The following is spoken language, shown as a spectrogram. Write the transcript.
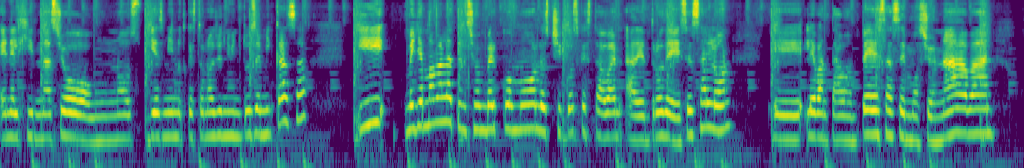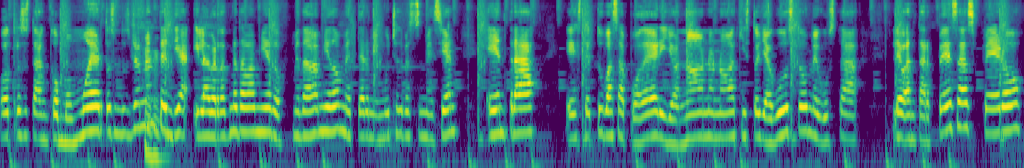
en el gimnasio unos 10 minutos, que están unos 10 minutos de mi casa. Y me llamaba la atención ver cómo los chicos que estaban adentro de ese salón eh, levantaban pesas, se emocionaban, otros estaban como muertos, entonces yo no entendía y la verdad me daba miedo, me daba miedo meterme. Muchas veces me decían, entra, este, tú vas a poder y yo, no, no, no, aquí estoy a gusto, me gusta levantar pesas, pero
